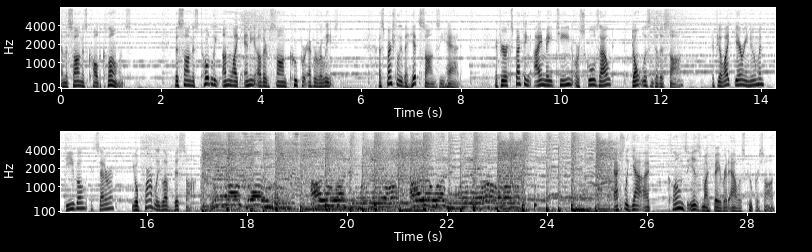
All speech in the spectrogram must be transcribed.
and the song is called Clones. This song is totally unlike any other song Cooper ever released, especially the hit songs he had. If you're expecting I'm 18 or School's Out, don't listen to this song. If you like Gary Numan, Devo, etc., you'll probably love this song. Actually, yeah, uh, Clones is my favorite Alice Cooper song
